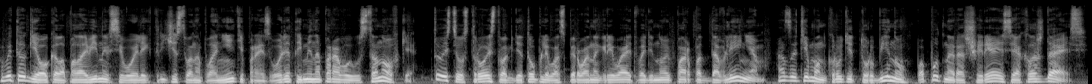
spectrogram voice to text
В итоге около половины всего электричества на планете производят именно паровые установки, то есть устройство, где топливо сперва нагревает водяной пар под давлением, а затем он крутит турбину, попутно расширяясь и охлаждаясь.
